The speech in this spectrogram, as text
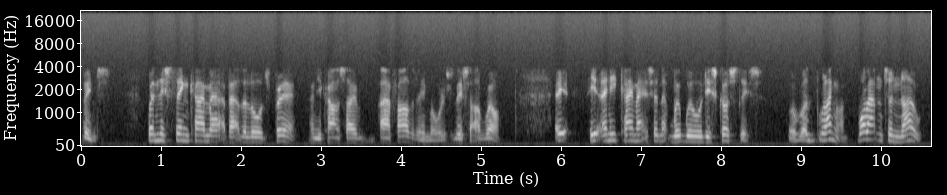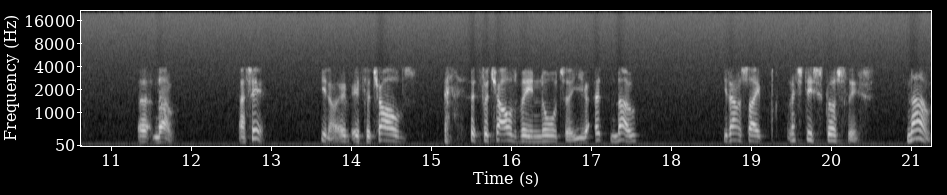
Vince. When this thing came out about the Lord's Prayer, and you can't say Our Father anymore, it's this, uh, well. And he came out and said that we, we will discuss this. Well, well, well, hang on. What happened to no? Uh, no. That's it. You know, if, if the child's if the child's being naughty, you uh, no. You don't say, let's discuss this. No.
